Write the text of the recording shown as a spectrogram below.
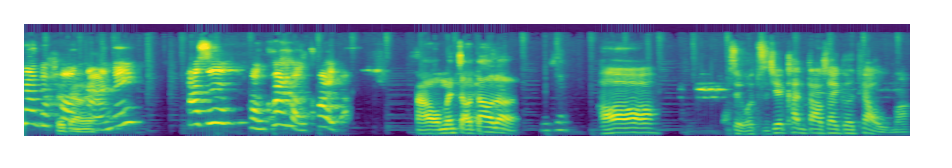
那个好难呢、它是很快很快的。好，我们找到了，好，哇塞，我直接看大帅哥跳舞吗？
